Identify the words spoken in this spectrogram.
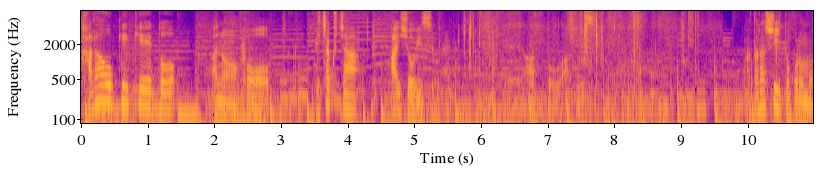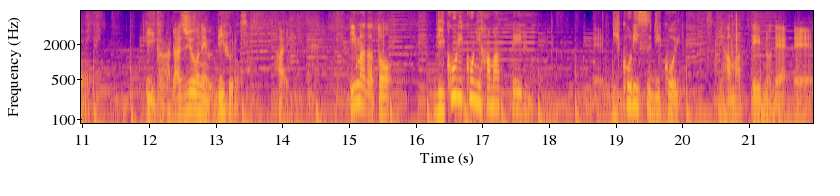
カラオケ系とあのこうめちゃくちゃ相性いいですよね、えーあとはですね新しいところもいいかな。ラジオネームビフロさん。はい。今だとリコリコにハマっているので、えーリコリスリコイルにハマっているので、え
